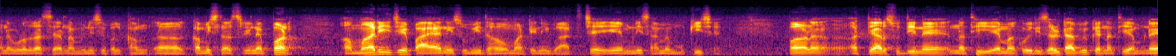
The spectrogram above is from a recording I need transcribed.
અને વડોદરા શહેરના મ્યુનિસિપલ કમિશનરશ્રીને પણ અમારી જે પાયાની સુવિધાઓ માટેની વાત છે એ એમની સામે મૂકી છે. પણ અત્યાર સુધીને નથી એમાં કોઈ રિઝલ્ટ આવ્યું કે નથી અમને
